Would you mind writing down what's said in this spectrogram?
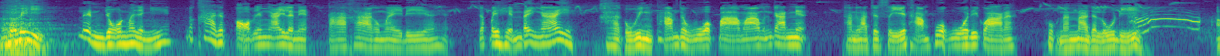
เฮ้ย เล่นโยนมาอย่างนี้ แล้วข้าจะตอบยังไงล่ะเนี่ย ตาข้าก็ไม่ดีนะเนี่ยจะไปเห็นได้ไงข้าก็วิ่งตามเจ้าวัวป่ามาเหมือนกันเนี่ยท่านราชสีห์ถามพวกวัวดีกว่านะ พวกนั้นน่าจะรู้ดี เอ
